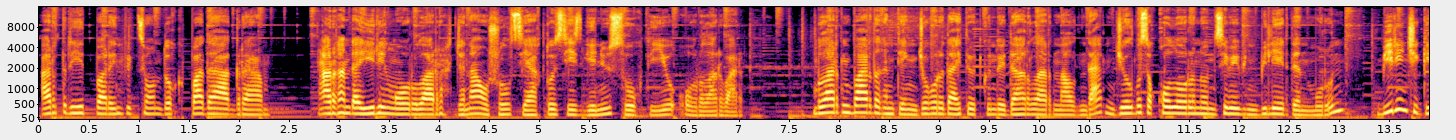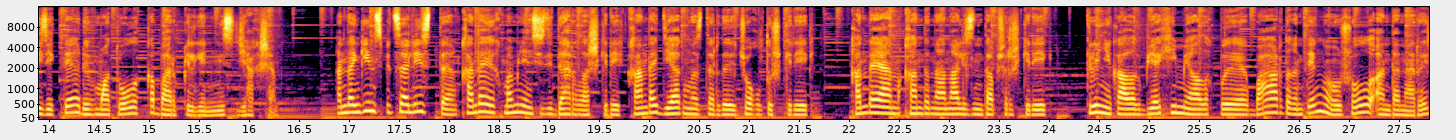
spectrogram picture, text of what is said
артрит бар инфекциондук подагра ар кандай ириң оорулар жана ушул сыяктуу сезгенүү суук тиүү оорулар бар. Булардын баардыгын тең жогоруда айтып өткөндөй дарылардын алдында же болбосо кол оорунун себебин билерден мурун биринчи кезекте ревматологко барып келгениңиз жакшы. Андан кийин специалист кандай ыкма менен сизди дарылаш керек кандай диагноздорду чогултуш керек кандай кандын анализин тапшырыш керек? Клиникалык биохимиялыкпы баардыгын тең ошол андан ары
